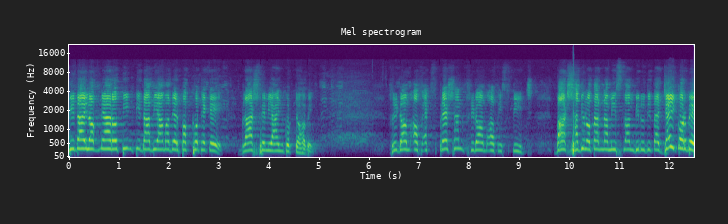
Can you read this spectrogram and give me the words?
বিদায় লগ্নে আরও তিনটি দাবি আমাদের পক্ষ থেকে ব্লাসফেমি আইন করতে হবে। Freedom of expression freedom of speech বাক স্বাধীনতার নামে ইসলাম বিরোধিতা যেই করবে,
